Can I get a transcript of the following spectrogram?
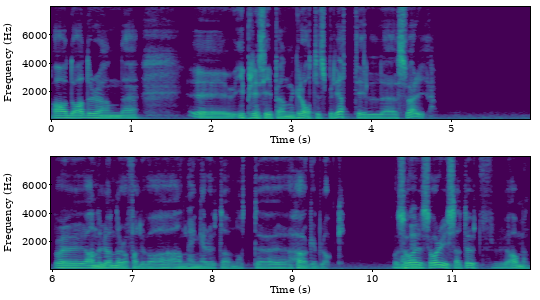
ja då hade du en eh, i princip en gratisbiljett till Sverige. Annorlunda då ifall du var anhängare av något högerblock. Och så, okay. så har det ju sett ut ja, men,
